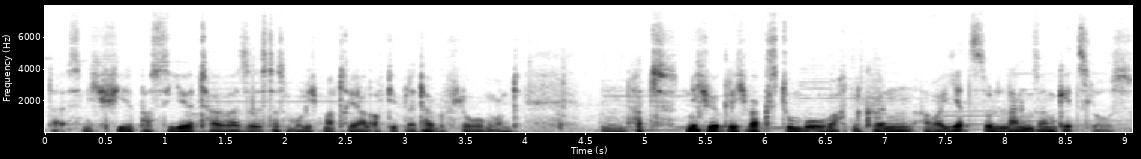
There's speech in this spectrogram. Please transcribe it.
Da ist nicht viel passiert. Teilweise ist das Mulchmaterial auf die Blätter geflogen und man hat nicht wirklich Wachstum beobachten können. Aber jetzt so langsam geht's los.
